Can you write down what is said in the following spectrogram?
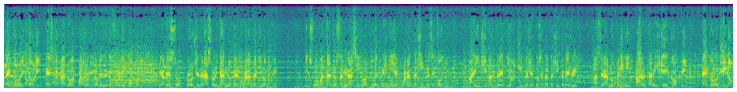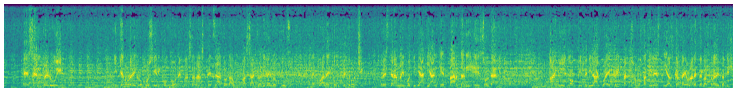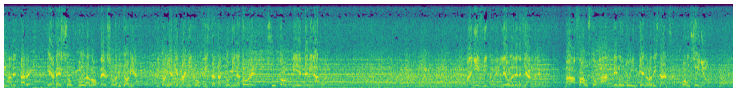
Eccolo il Tony, è scappato a 4 km da Forlimpopoli e adesso procederà solitario per 40 km. Il suo vantaggio salirà sino a 2 primi e 45 secondi, ma in cima al trebbio, 575 metri, passeranno primi Bartali e Coppi. Eccolo Gino, è sempre lui. In pianura il gruppo si ricompone, ma sarà spezzato da un passaggio a livello chiuso, nel quale con Petrucci resteranno imbottigliati anche Bartali e Soldani. Magni, Coppi, Bevilacqua e Crippa sono stati lesti a sgattaiolare per la stradetta vicina alle sbarre e adesso volano verso la vittoria. Vittoria che Magni conquista da dominatore su Coppi e Bevilacqua. Magnifico il leone delle Fiandre, ma Fausto ha tenuto in pieno la distanza. Buon segno.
